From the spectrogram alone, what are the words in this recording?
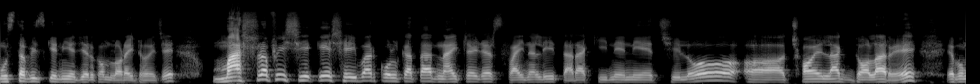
মুস্তাফিজকে নিয়ে যেরকম লড়াইটা হয়েছে। মাশরাফি শেখে সেইবার কলকাতার নাইট রাইডার্স ফাইনালি তারা কিনে নিয়েছিল ছয় লাখ ডলারে এবং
